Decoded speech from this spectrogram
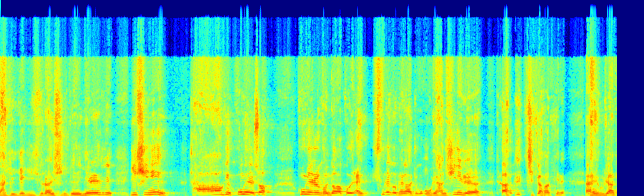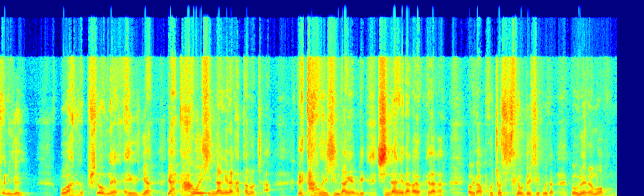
야 이게 이스라엘 신이래. 얘네들이 이 신이 저기 홍해에서 홍해를 건너갖고 출애굽 해가지고 오게 한 신이래. 야 기가 막히네. 아이 우리한테는 이게 뭐 하는 거 필요 없네. 에이 그냥 야 다원 신당에다 갖다 놓자. 그래 다원 신당에 우리 신당에다가 옆에다가 여기다 보초 세우듯이 거기다 놓으면은 뭐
